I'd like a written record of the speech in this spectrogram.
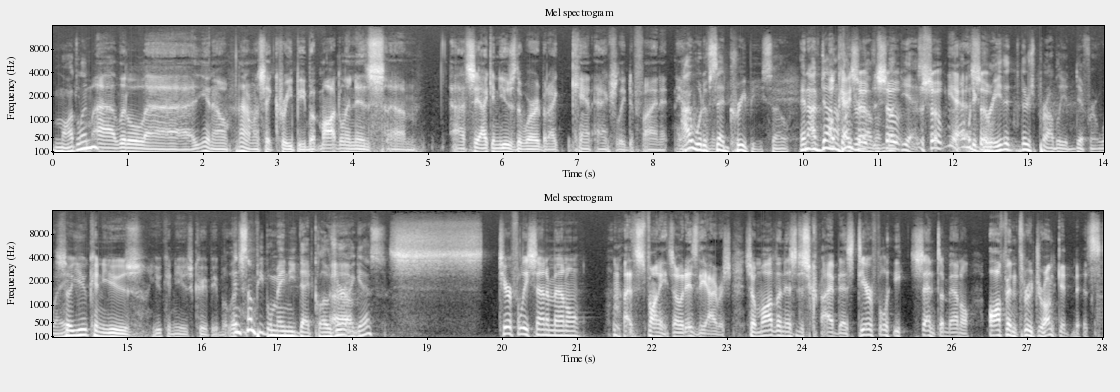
Maudlin? a little, uh, you know, I don't want to say creepy, but maudlin is. Um, uh, see, I can use the word, but I can't actually define it. You know, I would have said creepy. So, and I've done a Okay, hundred so- of them. so- but yes, so, yeah, I would so- agree that there's probably a different way. So you can use you can use creepy, but and some people may need that closure. Um, I guess. tearfully sentimental. That's funny. So it is the Irish. So maudlin is described as tearfully sentimental, often through drunkenness,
